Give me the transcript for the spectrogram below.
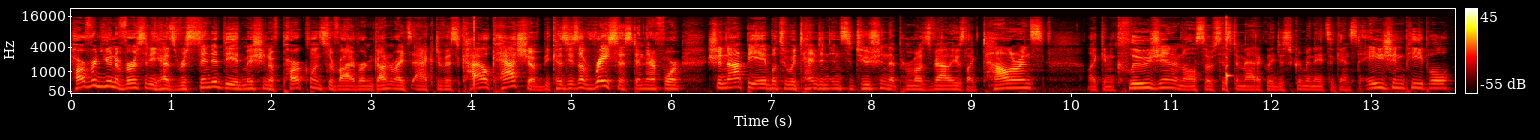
Harvard University has rescinded the admission of Parkland survivor and gun rights activist Kyle Kashuv because he's a racist and therefore should not be able to attend an institution that promotes values like tolerance, like inclusion, and also systematically discriminates against Asian people.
